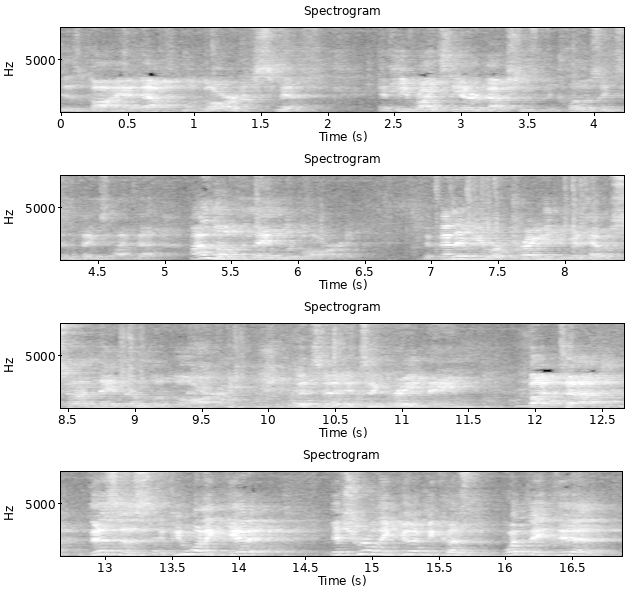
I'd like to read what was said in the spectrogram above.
is by F. LaGard Smith. And he writes the introductions, and the closings, and things like that. I love the name LaGard. If any of you are pregnant, you're going to have a son, name him LaGard. It's a, it's a great name. But uh, this is, if you want to get it, it's really good because what they did,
